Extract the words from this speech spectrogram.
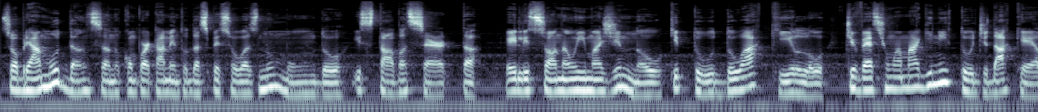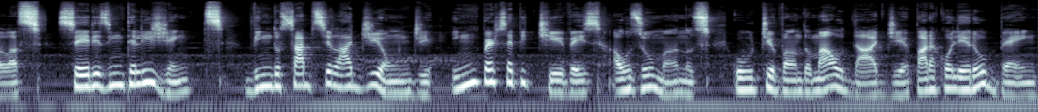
sobre a mudança no comportamento das pessoas no mundo estava certa. Ele só não imaginou que tudo aquilo tivesse uma magnitude daquelas. Seres inteligentes, vindo sabe-se lá de onde, imperceptíveis aos humanos, cultivando maldade para colher o bem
